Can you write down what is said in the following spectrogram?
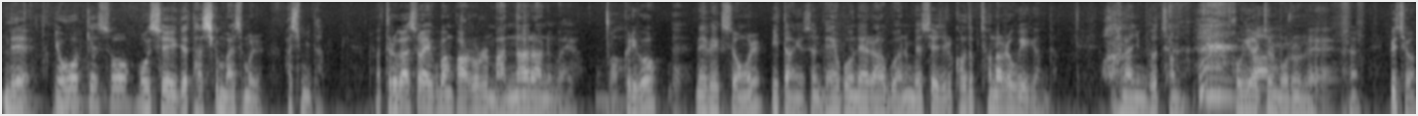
네, 여호와께서 모세에게 다시금 말씀을 하십니다. 아, 들어가서 애굽왕 바로를 만나라는 거예요. 아, 그리고 네. 내 백성을 이 땅에서 내보내라고 하는 메시지를 거듭 전하라고 얘기합니다. 하나님도 참 포기할 줄 모르는 네. 그렇죠.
